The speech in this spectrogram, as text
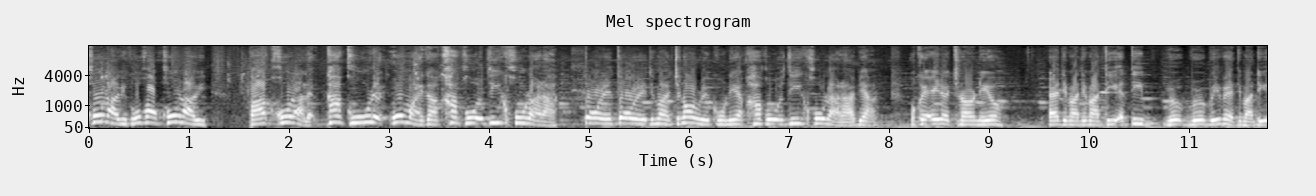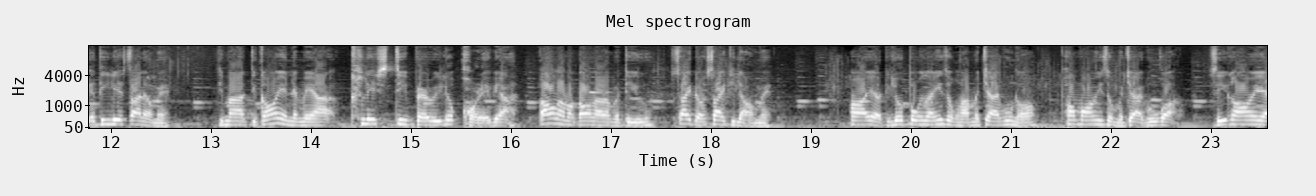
ခိုးလာပြီခိုးကောင်ခိုးလာပြီဘာခိုးလာလဲခါခိုးတဲ့ oh my god ခါခိုးအသီးခိုးလာတာတော်တယ်တော်တယ်ဒီမှာကျွန်တော်ရေကွန်လေးကခါခိုးအသီးခိုးလာတာဗျ okay အဲ့တော့ကျွန်တော်နေရောအဲဒီမှာဒီမှာဒီအသီးဘေးပဲဒီမှာဒီအသီးလေးစလောက်မယ်ဒီမှာဒီကောင်းရဲ့နာမည်က Clisty Berry လို့ခေါ်တယ်ဗျ။ကောင်းလားမကောင်းလားတော့မသိဘူး။ site တော့ site ကြည့်လောက်အောင်မယ်။ အာရဒီလိုပုံစံကြီးဆိုငါမကြိုက်ဘူးနော်။ဖောင်းဖောင်းကြီးဆိုမကြိုက်ဘူးကွာ။ဈေးကောင်းရ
